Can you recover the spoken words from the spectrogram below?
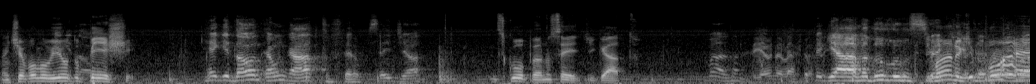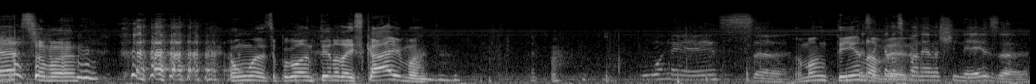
A gente evoluiu do peixe. Ragdoll é um gato, Fel. Você é idiota. Desculpa, eu não sei de gato. Mano, eu peguei a arma do Lúcio. Mano, aqui, que porra é essa, mano? Uma, você pegou a antena da Sky, mano? Porra é essa? É uma Parece antena, aquelas velho. panelas chinesas.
